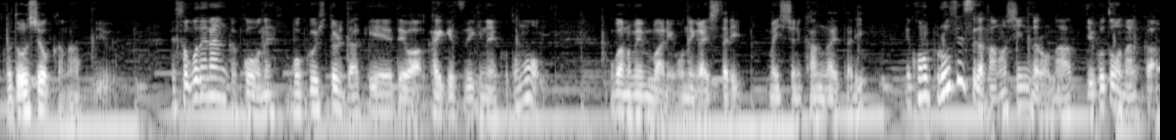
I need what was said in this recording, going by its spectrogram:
これどうしようかなっていう。でそこでなんかこうね僕一人だけでは解決できないことも他のメンバーにお願いしたり、まあ、一緒に考えたりでこのプロセスが楽しいんだろうなっていうことをなんか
